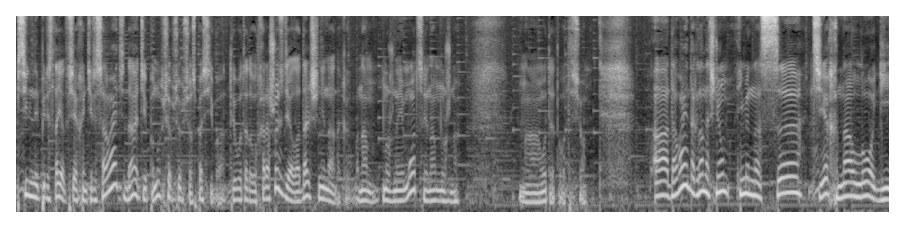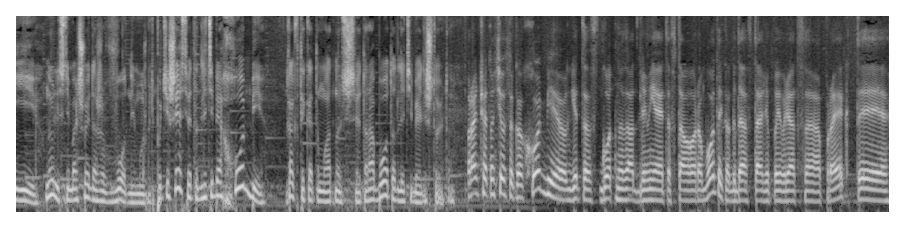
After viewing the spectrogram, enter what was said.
сильно перестает всех интересовать, да, типа, ну все, все, все, спасибо, ты вот это вот хорошо сделал, а дальше не надо, как бы, нам нужны эмоции, нам нужно а, вот это вот все. А давай тогда начнем именно с технологии. Ну или с небольшой даже вводной, может быть. Путешествие это для тебя хобби Как ты к этому относишься? Это работа для тебя или что это? Раньше относился как хобби, где-то год назад для меня это стало работой, когда стали появляться проекты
